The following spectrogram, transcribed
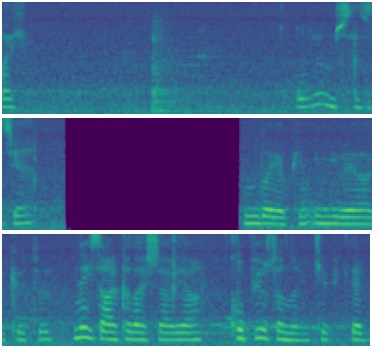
Ay. Oluyor mu sizce? Bunu da yapayım iyi veya kötü. Neyse arkadaşlar ya. Kopuyor sanırım kirpiklerim.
